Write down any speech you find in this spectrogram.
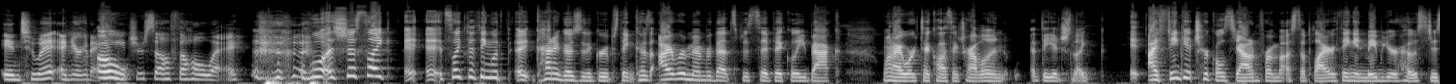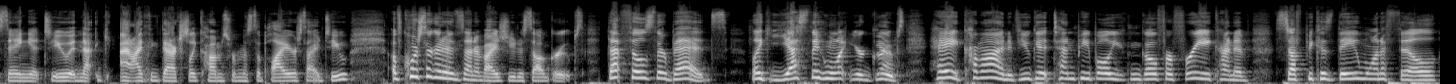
into it and you're gonna Oh. hate yourself the whole way. well, it's just like it, it's like the thing with it kind of goes to the groups thing because I remember that specifically back when I worked at Classic Travel and at the age like it, I think it trickles down from a supplier thing and maybe your host is saying it too and that and I think that actually comes from a supplier side too. Of course they're going to incentivize you to sell groups. That fills their beds. Like yes, they want your groups. Hey, come on, if you get 10 people, you can go for free kind of stuff because they want to fill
